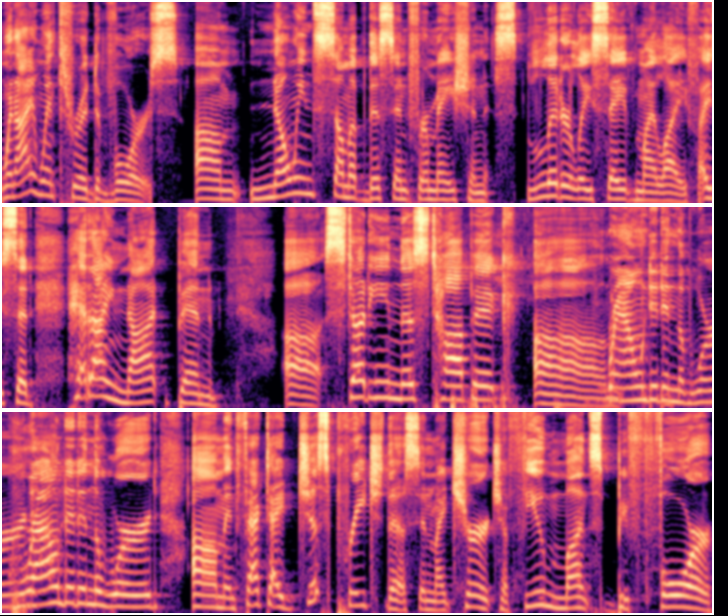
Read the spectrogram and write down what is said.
when I went through a divorce, um, knowing some of this information literally saved my life. I said, had I not been uh, studying this topic, um, grounded in the word, grounded in the word. Um, in fact, I just preached this in my church a few months before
